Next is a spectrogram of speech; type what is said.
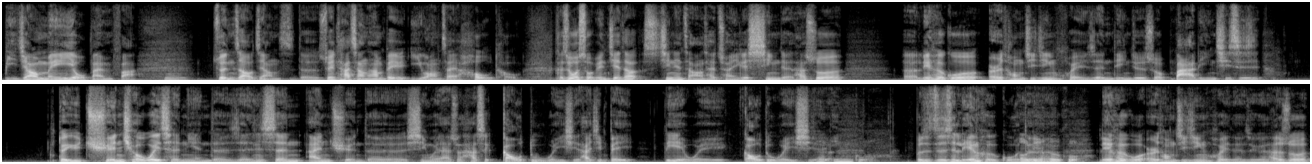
比较没有办法，嗯。遵照这样子的，所以他常常被遗忘在后头。可是我手边接到今天早上才传一个新的，他说，呃，联合国儿童基金会认定，就是说霸凌其实对于全球未成年的人身安全的行为来说，它是高度威胁，它已经被列为高度威胁了。英国不是，这是联合国的联合国联合国儿童基金会的这个，他就说，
